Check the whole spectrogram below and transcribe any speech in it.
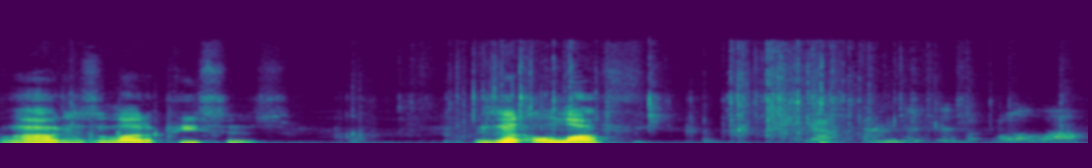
Wow, it has a lot of pieces. Is that Olaf? Yep, and this is Olaf.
